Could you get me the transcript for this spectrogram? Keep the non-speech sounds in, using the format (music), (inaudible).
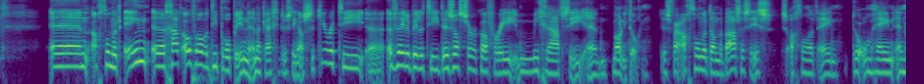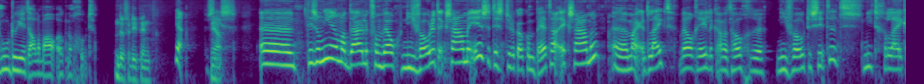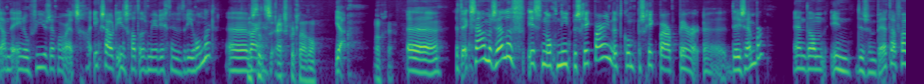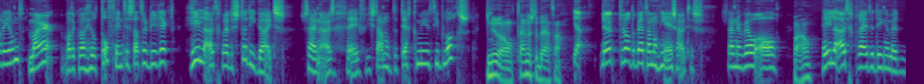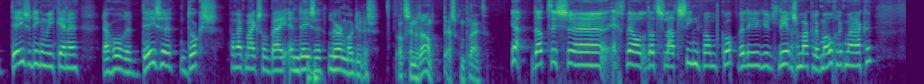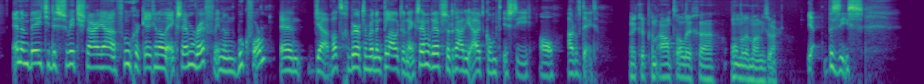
En 801 uh, eh, gaat overal wat dieper op in. En dan krijg je dus dingen als security, uh, availability, disaster recovery, migratie en monitoring. Dus waar 800 dan de basis is, is 801 eromheen. En hoe doe je het allemaal ook nog goed? De verdieping. Ja, precies. Ja. Uh, het is nog niet helemaal duidelijk van welk niveau dit examen is. Het is natuurlijk ook een beta-examen. Uh, maar het lijkt wel redelijk aan het hogere niveau te zitten. Het is niet gelijk aan de 104, zeg maar. maar het, ik zou het inschatten als meer richting de 300. Uh, eh, dus dat is expert level? Ja. Oké. Okay. het examen zelf is nog niet beschikbaar. Dat komt beschikbaar per december. En dan in dus een beta variant. Maar wat ik wel heel tof vind, is dat er direct hele uitgebreide study guides zijn uitgegeven. Die staan op de Tech Community blogs. Nu al, tijdens de beta? Ja, terwijl de beta nog niet eens uit is. Zijn er wel al wow. hele uitgebreide dingen met deze dingen moet je kennen. Daar horen deze docs vanuit Microsoft bij en deze Learn modules. Dat is inderdaad best compleet. Ja, dat is uh, echt wel dat ze laten zien van, kop, willen jullie het leren zo makkelijk mogelijk maken. En een beetje de switch naar, ja, vroeger kreeg je dan een XMRef in een boekvorm. En ja, wat gebeurt er met een cloud en XMRef? Zodra die uitkomt, is die al out of date. Ik heb een aantal liggen onder de monitor. Ja, precies.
